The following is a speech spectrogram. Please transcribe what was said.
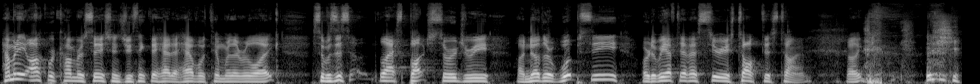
How many awkward conversations do you think they had to have with him where they were like, So was this last botch surgery another whoopsie? Or do we have to have a serious talk this time? Like,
